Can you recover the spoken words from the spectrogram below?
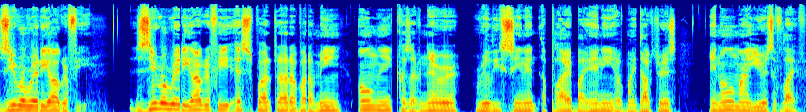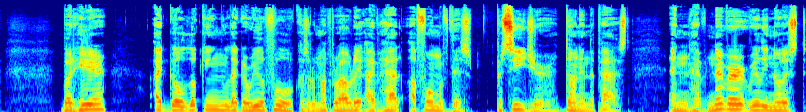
Zero radiography. Zero radiography es rara para mí only because I've never really seen it applied by any of my doctors in all my years of life. But here, I'd go looking like a real fool because lo más I've had a form of this procedure done in the past and have never really noticed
